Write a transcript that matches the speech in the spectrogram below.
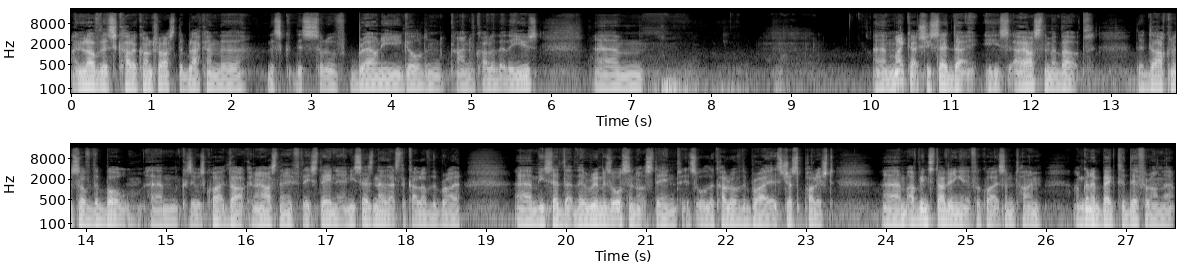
I love this color contrast the black and the this this sort of browny golden kind of color that they use. Um, uh, Mike actually said that he's, I asked them about the darkness of the bowl because um, it was quite dark and I asked them if they stain it and he says no that's the color of the briar um, he said that the rim is also not stained. It's all the colour of the briar. It's just polished. Um, I've been studying it for quite some time. I'm going to beg to differ on that.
